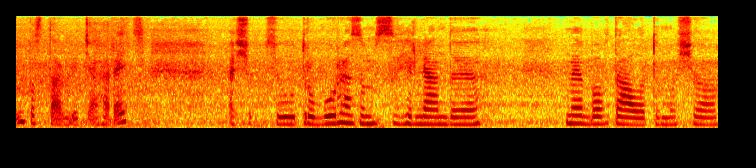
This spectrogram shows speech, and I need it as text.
ну, поставлю тягарець, а щоб цю трубу разом з гірляндою не бовтало, тому що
